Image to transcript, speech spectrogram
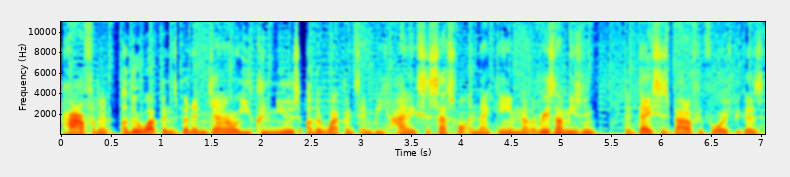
powerful than other weapons, but in general, you can use other weapons and be highly successful in that game. Now, the reason I'm using the DICE's Battlefield 4 is because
